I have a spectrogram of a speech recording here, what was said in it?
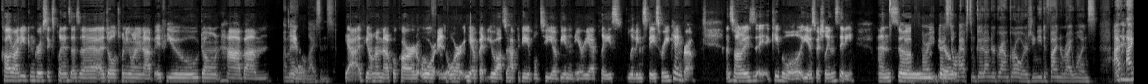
Colorado you can grow six plants as a adult 21 and up if you don't have um A medical Yeah. license. Yeah if you don't have a medical card or and or you know but you also have to be able to you know be in an area place living space where you can grow and it's not always uh, capable you know especially in the city and so sorry, you guys know, don't have some good underground growers. You need to find the right ones. I,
